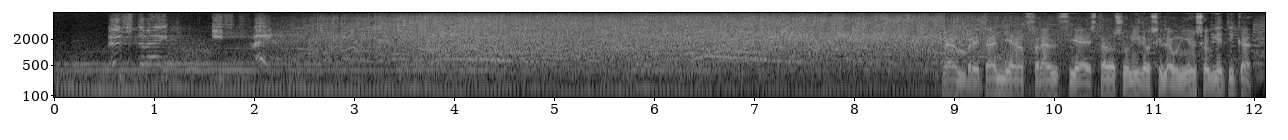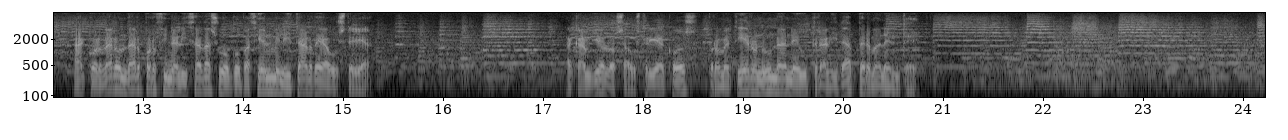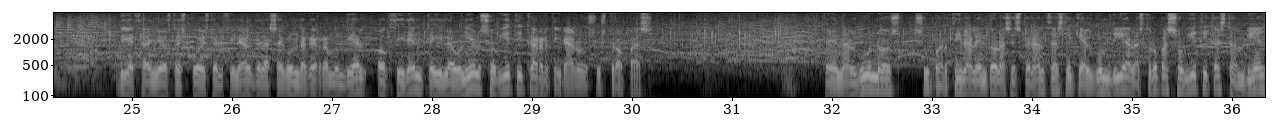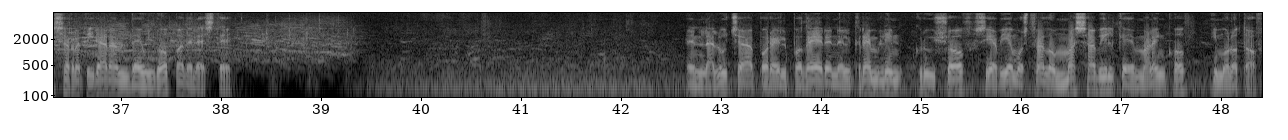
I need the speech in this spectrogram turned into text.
Gran Bretaña, Francia, Estados Unidos y la Unión Soviética acordaron dar por finalizada su ocupación militar de Austria. A cambio, los austríacos prometieron una neutralidad permanente. Diez años después del final de la Segunda Guerra Mundial, Occidente y la Unión Soviética retiraron sus tropas. En algunos, su partida alentó las esperanzas de que algún día las tropas soviéticas también se retiraran de Europa del Este. En la lucha por el poder en el Kremlin, Khrushchev se había mostrado más hábil que Malenkov y Molotov.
